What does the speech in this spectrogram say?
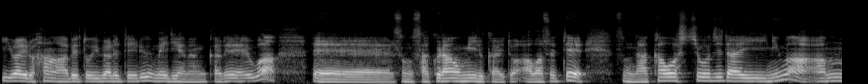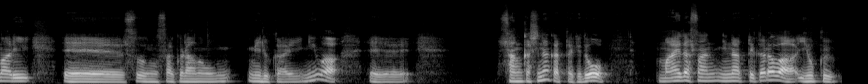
いわゆる反安倍と言われているメディアなんかでは、えー、その桜を見る会と合わせてその中尾市長時代にはあんまり、えー、その桜の見る会には、えー、参加しなかったけど前田さんになってからはよく、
